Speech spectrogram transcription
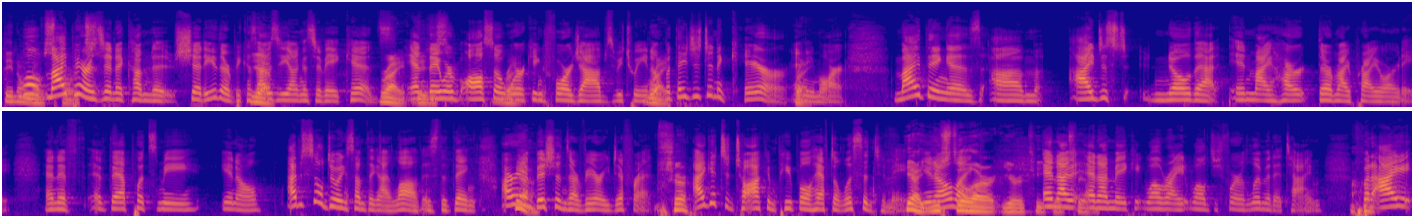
they don't Well, my parents didn't come to shit either because Yeah. I was the youngest of eight kids. Right, And they they, just- were also right. working four jobs between them, Right. but they just didn't care Right. anymore. My thing is, um, I just know that in my heart they're my priority. And if if that puts me, you know, I'm still doing something I love is the thing. Our Yeah. ambitions are very different. Sure. I get to talk and people have to listen to me. Yeah, you, you, know, still like, are. You're a teacher and I too. and I'm making well, right, well, just for a limited time. Uh-huh. But I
